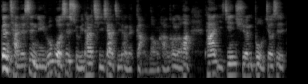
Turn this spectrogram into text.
更惨的是，你如果是属于他旗下集团的港龙航空的话，他已经宣布就是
